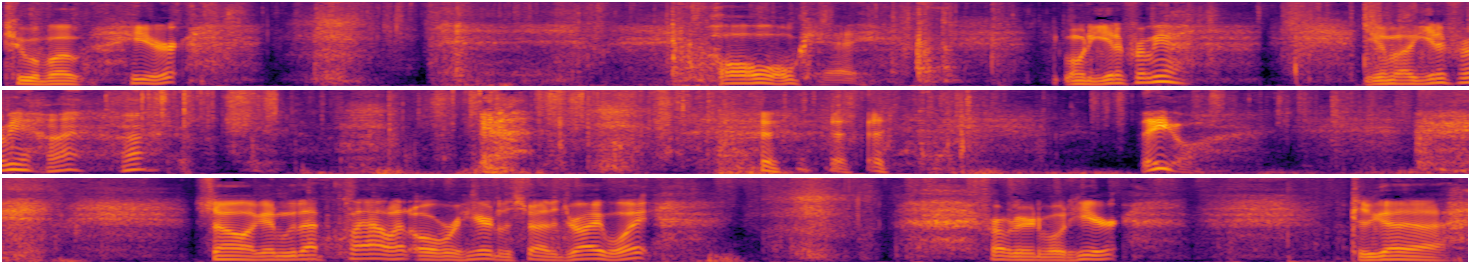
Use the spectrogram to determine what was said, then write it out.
to about here. Oh, okay. You want me to get it from you? You want me to get it from you? Huh? Huh? Yeah. there you go. So I gotta move that pallet over here to the side of the driveway. Probably right about here. Cause we got a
